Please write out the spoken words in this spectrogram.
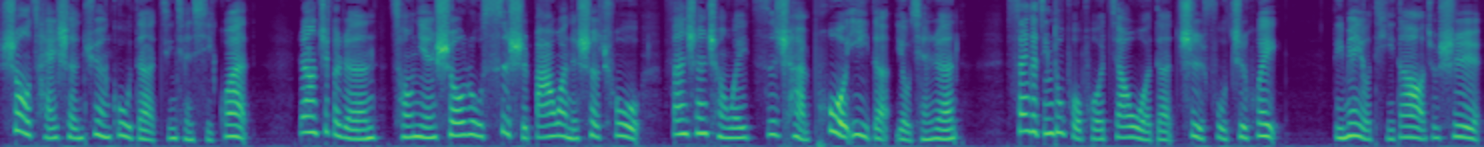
受财神眷顾的金钱习惯》，让这个人从年收入四十八万的社畜翻身成为资产破亿的有钱人。三个京都婆婆教我的致富智慧，里面有提到，就是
